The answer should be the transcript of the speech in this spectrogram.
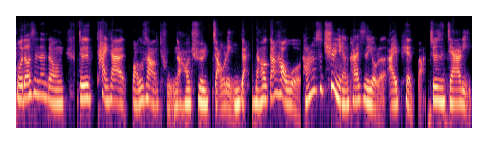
我都是那种就是看一下网络上的图，然后去找灵感。然后刚好我好像是去年开始有了 iPad 吧，就是家里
